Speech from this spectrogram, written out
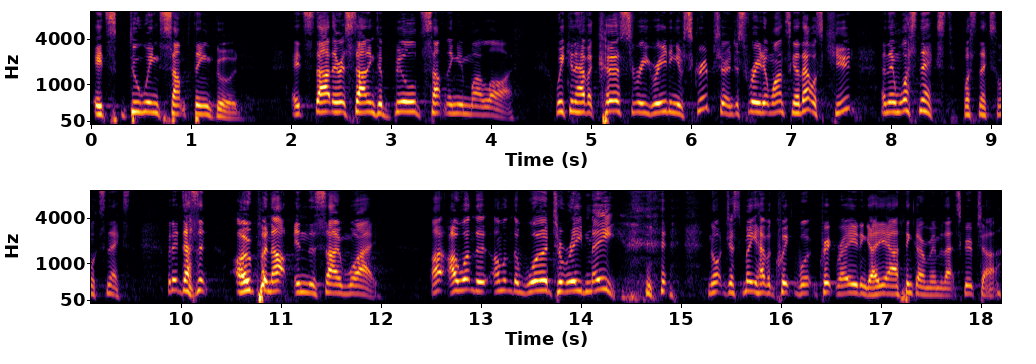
it's doing something good. It's start there, it's starting to build something in my life we can have a cursory reading of Scripture and just read it once and go, that was cute. And then what's next? What's next? What's next? But it doesn't open up in the same way. I, I want, the, I want the Word to read me, not just me have a quick, quick read and go, yeah, I think I remember that Scripture.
